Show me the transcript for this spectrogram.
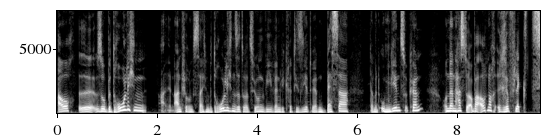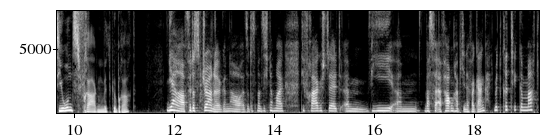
auch äh, so bedrohlichen, in Anführungszeichen bedrohlichen Situationen, wie wenn wir kritisiert werden, besser damit umgehen zu können. Und dann hast du aber auch noch Reflexionsfragen mitgebracht. Ja, für das Journal, genau. Also, dass man sich nochmal die Frage stellt, ähm, wie, ähm, was für Erfahrungen habe ich in der Vergangenheit mit Kritik gemacht?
